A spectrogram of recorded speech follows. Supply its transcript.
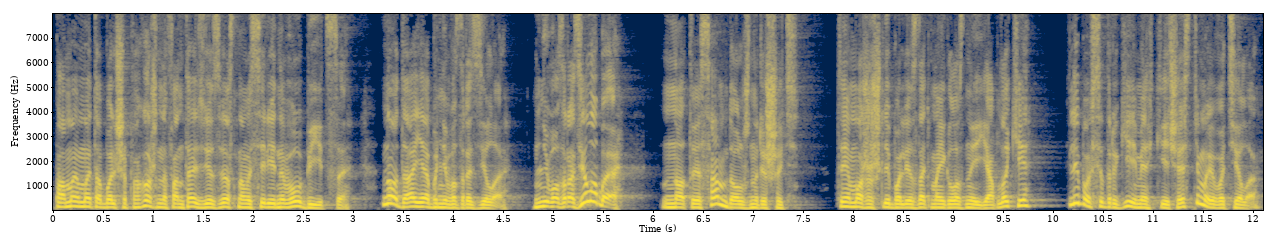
По-моему, это больше похоже на фантазию известного серийного убийцы. Ну да, я бы не возразила. Не возразила бы? Но ты сам должен решить. Ты можешь либо лизать мои глазные яблоки, либо все другие мягкие части моего тела.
